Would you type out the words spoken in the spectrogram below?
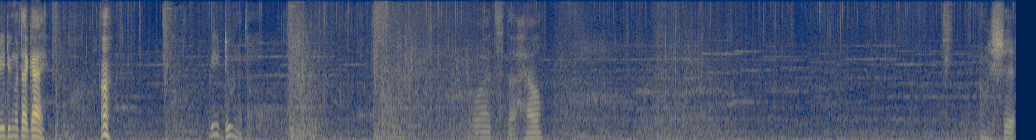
what are you doing with that guy? Huh? What are you doing with him? What the hell? Oh shit.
